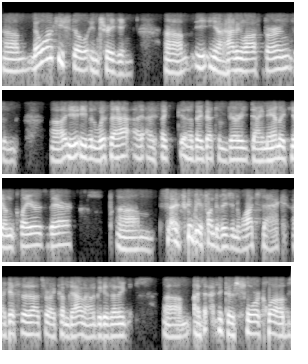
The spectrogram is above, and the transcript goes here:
Um, Milwaukee's still intriguing. Um, you know, having lost Burnes and uh, even with that, I, I think uh, they've got some very dynamic young players there. Um, so it's going to be a fun division to watch, Zach. I guess that's where I come down on it because I think um, I, th- I think there's four clubs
